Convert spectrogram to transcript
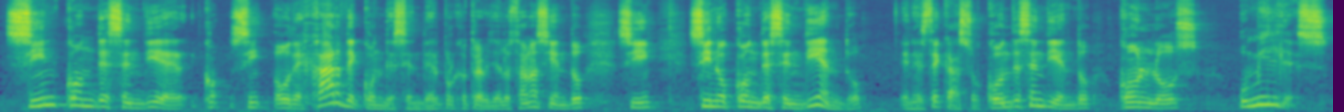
sin condescender o dejar de condescender, porque otra vez ya lo están haciendo, ¿sí? sino condescendiendo en este caso, condescendiendo con los humildes.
